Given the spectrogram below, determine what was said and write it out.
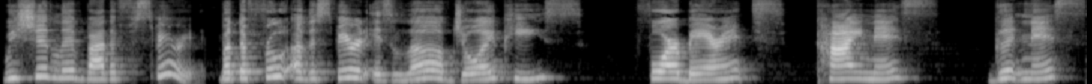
We should live by the Spirit. But the fruit of the Spirit is love, joy, peace, forbearance, kindness, goodness,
